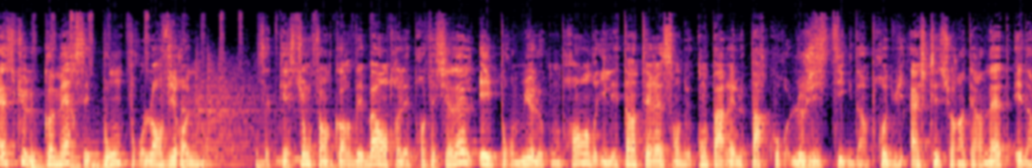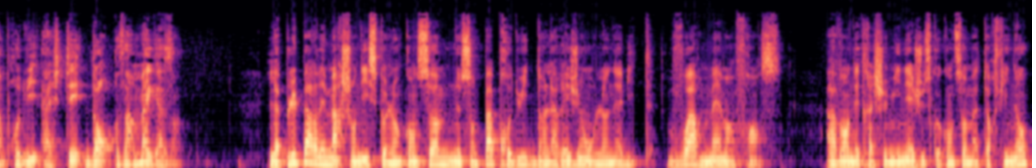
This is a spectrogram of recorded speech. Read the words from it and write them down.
Est-ce que le commerce est bon pour l'environnement? Cette question fait encore débat entre les professionnels et pour mieux le comprendre, il est intéressant de comparer le parcours logistique d'un produit acheté sur Internet et d'un produit acheté dans un magasin. La plupart des marchandises que l'on consomme ne sont pas produites dans la région où l'on habite, voire même en France. Avant d'être acheminées jusqu'aux consommateurs finaux,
